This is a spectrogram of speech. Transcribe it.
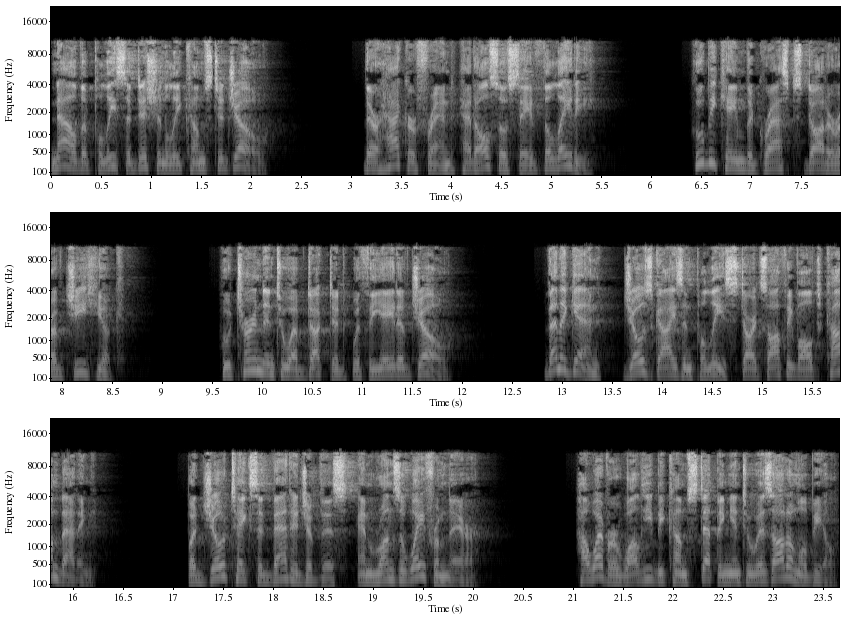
Now the police additionally comes to Joe. Their hacker friend had also saved the lady. Who became the Grasp's daughter of Ji Hyuk. Who turned into abducted with the aid of Joe. Then again, Joe's guys and police starts off evolved combating. But Joe takes advantage of this and runs away from there. However while he becomes stepping into his automobile.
